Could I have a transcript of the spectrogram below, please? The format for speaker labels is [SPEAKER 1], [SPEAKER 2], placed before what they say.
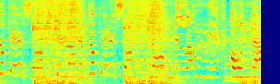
[SPEAKER 1] 좋겠어. 그러면 좋겠어. Love me, love me, oh now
